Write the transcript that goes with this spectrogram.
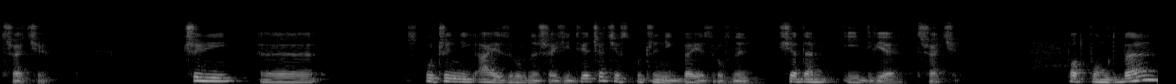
trzecie. Czyli e, Współczynnik A jest równy 6 i 2 trzecie, współczynnik B jest równy 7 i 2 trzecie. Podpunkt B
